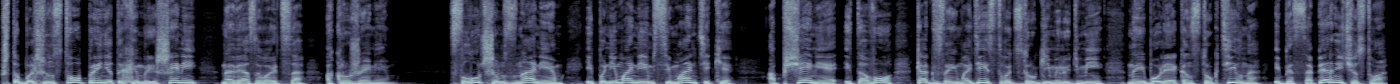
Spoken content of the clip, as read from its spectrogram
что большинство принятых им решений навязывается окружением. С лучшим знанием и пониманием семантики – общения и того, как взаимодействовать с другими людьми наиболее конструктивно и без соперничества,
